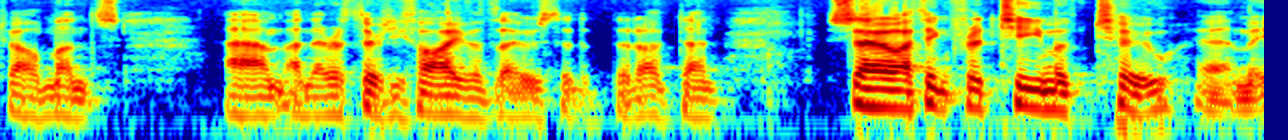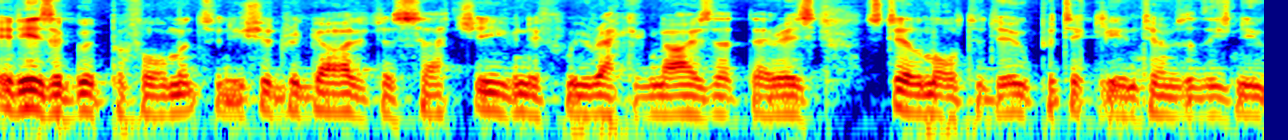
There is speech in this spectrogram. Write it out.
12 months. Um, and there are 35 of those that, that I've done. So I think for a team of two, um, it is a good performance and you should regard it as such, even if we recognise that there is still more to do, particularly in terms of these new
